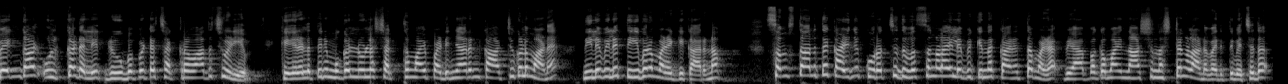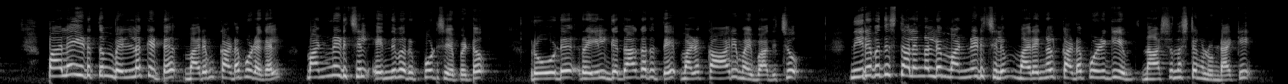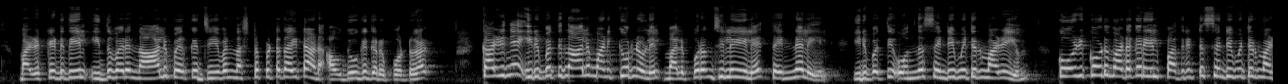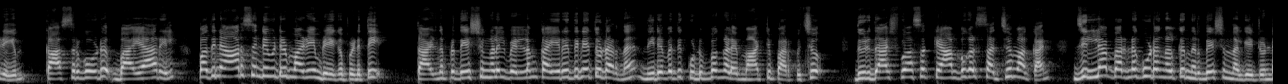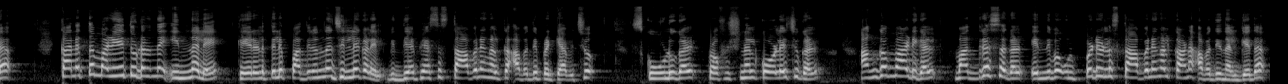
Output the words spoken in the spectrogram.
ബംഗാൾ ഉൾക്കടലിൽ രൂപപ്പെട്ട ചക്രവാത ചുഴിയും കേരളത്തിന് മുകളിലുള്ള ശക്തമായ പടിഞ്ഞാറൻ കാറ്റുകളുമാണ് നിലവിലെ തീവ്ര മഴയ്ക്ക് കാരണം. സംസ്ഥാനത്ത് കഴിഞ്ഞ കുറച്ച് ദിവസങ്ങളായി ലഭിക്കുന്ന കനത്ത മഴ വ്യാപകമായ നാശനഷ്ടങ്ങളാണ് വരുത്തിവെച്ചത്. പലയിടത്തും വെള്ളക്കെട്ട് മരം കടപുഴകൽ മണ്ണിടിച്ചിൽ എന്നിവ റിപ്പോർട്ട് ചെയ്യപ്പെട്ടു. റോഡ് റെയിൽ ഗതാഗതത്തെ മഴ കാര്യമായി ബാധിച്ചു. നിരവധി സ്ഥലങ്ങളിലും മണ്ണിടിച്ചിലും മരങ്ങൾ കടപുഴകിയും നാശനഷ്ടങ്ങൾ ഉണ്ടാക്കി മഴക്കെടുതിയിൽ ഇതുവരെ നാലു പേർക്ക് ജീവൻ നഷ്ടപ്പെട്ടതായിട്ടാണ് ഔദ്യോഗിക റിപ്പോർട്ടുകൾ. കഴിഞ്ഞ ഇരുപത്തിനാല് മണിക്കൂറിനുള്ളിൽ മലപ്പുറം ജില്ലയിലെ തെന്നലയിൽ ഇരുപത്തി ഒന്ന് സെന്റിമീറ്റർ മഴയും കോഴിക്കോട് വടകരയിൽ പതിനെട്ട് സെന്റിമീറ്റർ മഴയും കാസർഗോഡ് ബയാറിൽ പതിനാറ് സെന്റിമീറ്റർ മഴയും രേഖപ്പെടുത്തി. താഴ്ന്ന പ്രദേശങ്ങളിൽ വെള്ളം കയറിയതിനെ തുടർന്ന് നിരവധി കുടുംബങ്ങളെ മാറ്റിപ്പാർപ്പിച്ചു. ദുരിതാശ്വാസ ക്യാമ്പുകൾ സജ്ജമാക്കാൻ ജില്ലാ ഭരണകൂടങ്ങൾക്ക് നിർദ്ദേശം നൽകിയിട്ടുണ്ട്. കനത്ത മഴയെ തുടർന്ന് ഇന്നലെ കേരളത്തിലെ പതിനൊന്ന് ജില്ലകളിൽ വിദ്യാഭ്യാസ സ്ഥാപനങ്ങൾക്ക് അവധി പ്രഖ്യാപിച്ചു. സ്കൂളുകൾ പ്രൊഫഷണൽ കോളേജുകൾ അംഗൻവാടികൾ മദ്രസകൾ എന്നിവ ഉൾപ്പെടെയുള്ള സ്ഥാപനങ്ങൾക്കാണ് അവധി നൽകിയത്.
